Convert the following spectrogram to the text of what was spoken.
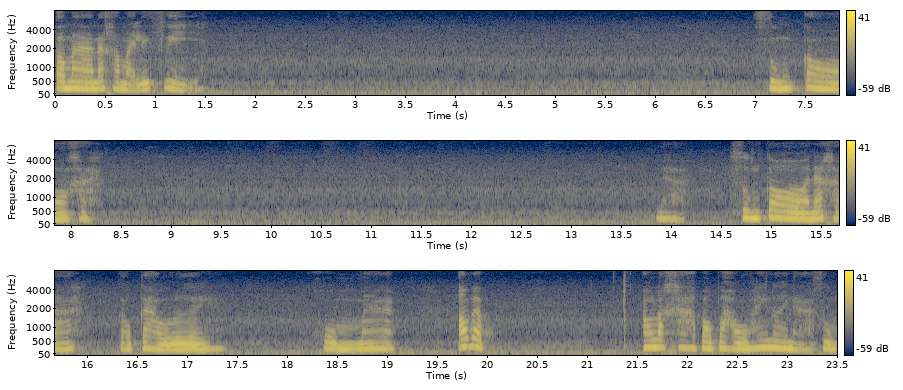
ต่อมานะคะ หมายเลขสี่ซุ้มกอค่ะ นะคะซุ้มกอนะคะ เก่าๆเลย คมมาก เอาแบบ เอาราคาเบาๆให้เลยนะซุ้ม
